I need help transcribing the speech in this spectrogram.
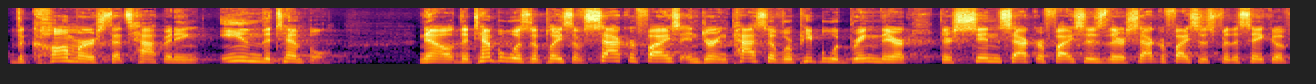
the commerce that's happening in the temple. Now, the temple was a place of sacrifice, and during Passover, people would bring their, their sin sacrifices, their sacrifices for the sake of,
